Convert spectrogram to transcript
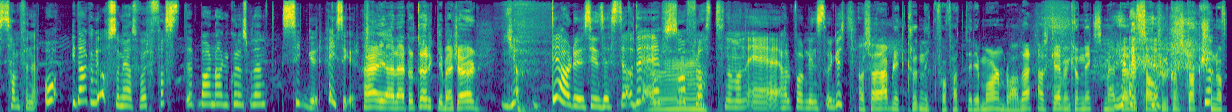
samfunnet. Og i dag har vi også med oss vår faste barnehagekorrespondent Sigurd. Hei, Sigurd. Hei, jeg har lært å tørke meg sjøl. Ja, det har du siden sist, ja, og det er så flott når man er, holder på å bli en stor gutt. Og så har jeg blitt kronikkforfatter i Morgenbladet. Jeg har skrevet en kronikk som heter The Social Construction of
